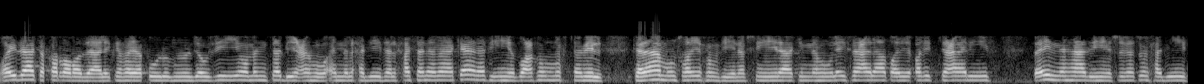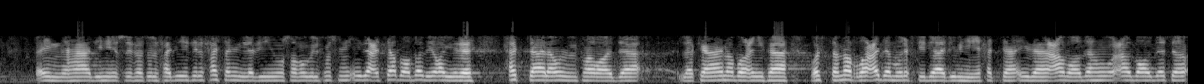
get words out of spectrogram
وإذا تقرر ذلك فيقول ابن الجوزي ومن تبعه أن الحديث الحسن ما كان فيه ضعف محتمل كلام صحيح في نفسه لكنه ليس على طريقة التعاريف فإن هذه صفة الحديث فإن هذه صفة الحديث الحسن الذي يوصف بالحسن إذا اعتضد بغيره حتى لو انفرد لكان ضعيفا واستمر عدم الاحتجاج به حتى إذا عضده عضدة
